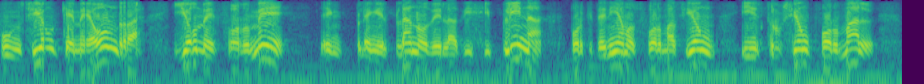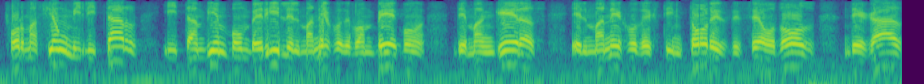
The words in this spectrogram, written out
función que me honra. Yo me formé en, en el plano de la disciplina, porque teníamos formación, instrucción formal, formación militar y también bomberil, el manejo de, mangueras, el manejo de extintores de CO2, de gas,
